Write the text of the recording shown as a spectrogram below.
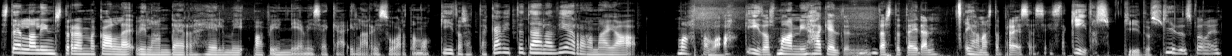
Stella Lindström, Kalle Vilander, Helmi Papinniemi sekä Ilari Suortamo. Kiitos, että kävitte täällä vieraana ja mahtavaa. Kiitos, mä oon niin häkeltynyt tästä teidän ihanasta presenssistä. Kiitos. Kiitos. Kiitos paljon.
